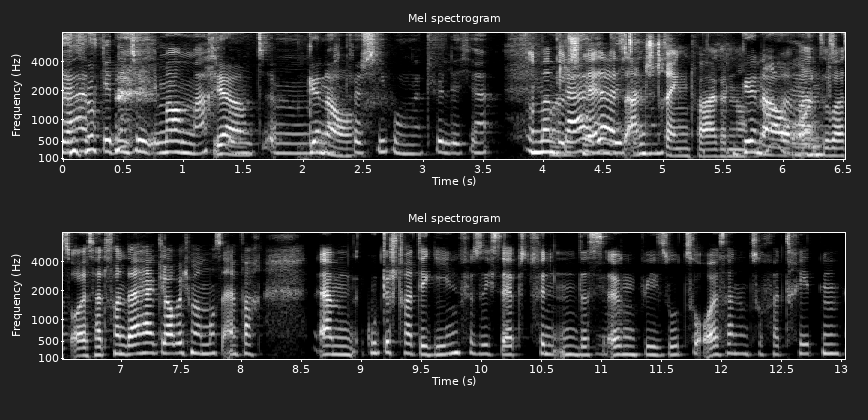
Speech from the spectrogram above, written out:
Ja, es geht natürlich immer um Macht Ja, und ähm, genau. Machtverschiebung, natürlich, ja. Und man wird Klar, schneller als anstrengend wahrgenommen, Genau, ne, wenn man und- sowas äußert. Von daher glaube ich, man muss einfach ähm, gute Strategien für sich selbst finden, das irgendwie so zu äußern und zu vertreten,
